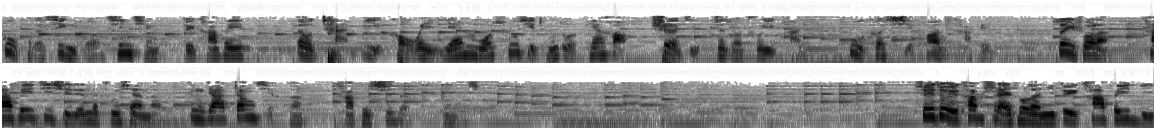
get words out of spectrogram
顾客的性格、心情对咖啡。豆产地、口味、研磨粗细程度偏好设计制作出一款顾客喜好的咖啡。所以说呢，咖啡机器人的出现呢，更加彰显了咖啡师的重要性。所以，作为咖啡师来说呢，你对咖啡理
